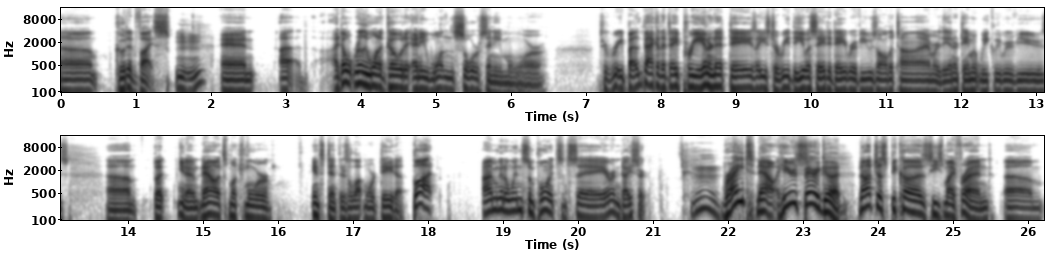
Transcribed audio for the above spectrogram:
um, good advice. Mm-hmm. And uh, I don't really want to go to any one source anymore to read. But back in the day, pre-internet days, I used to read the USA Today reviews all the time or the Entertainment Weekly reviews. Um, but you know, now it's much more instant. There's a lot more data. But I'm going to win some points and say Aaron Dicer. Mm. Right? Now, here's Very good. not just because he's my friend, um,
